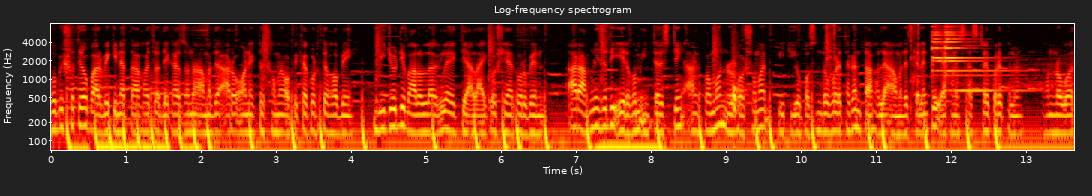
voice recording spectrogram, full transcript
ভবিষ্যতেও পারবে কিনা তা হয়তো দেখার জন্য আমাদের আরও অনেকটা সময় অপেক্ষা করতে হবে। ভিডিওটি ভালো লাগলে একটি লাইক ও শেয়ার করবেন। আর আপনি যদি এরকম ইন্টারেস্টিং, আনকমন, রহস্যময় ভিডিও পছন্দ করে থাকেন, তাহলে আমাদের চ্যানেলটি এখনই সাবস্ক্রাইব করে ফেলুন। ধন্যবাদ।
